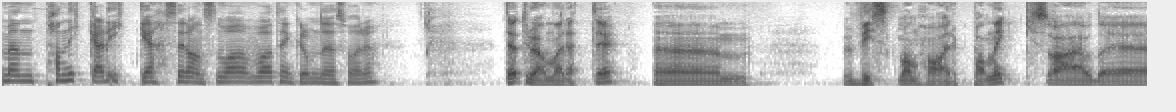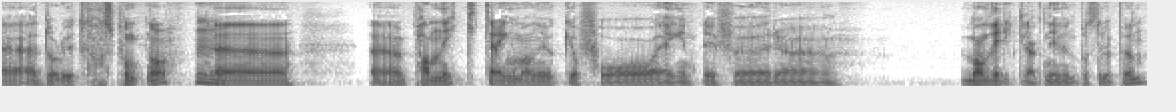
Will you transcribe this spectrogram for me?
men panikk er det ikke, sier Hansen. Hva, hva tenker du om det svaret? Det tror jeg han har rett i. Um, hvis man har panikk, så er jo det et dårlig utgangspunkt nå. Eh, uh, panikk trenger man jo ikke å få egentlig før uh, man virkelig har kniven på strupen.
